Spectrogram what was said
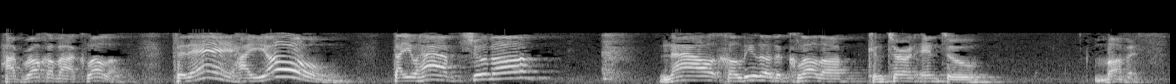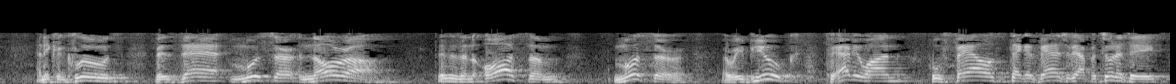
habrocha v'haklala. Today, hayom, that you have tshuva, now Khalila the Klala can turn into Mavis. And he concludes, Vizeh Musar Nora. This is an awesome Musar, a rebuke to everyone who fails to take advantage of the opportunity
